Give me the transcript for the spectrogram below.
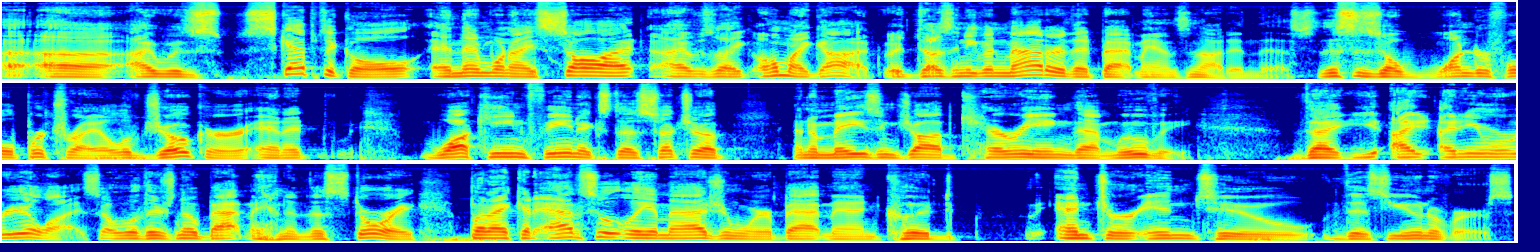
Uh, I was skeptical, and then when I saw it, I was like, "Oh my god! It doesn't even matter that Batman's not in this. This is a wonderful portrayal of Joker, and it Joaquin Phoenix does such a an amazing job carrying that movie that you, I, I didn't even realize. Oh well, there's no Batman in this story, but I could absolutely imagine where Batman could enter into this universe.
